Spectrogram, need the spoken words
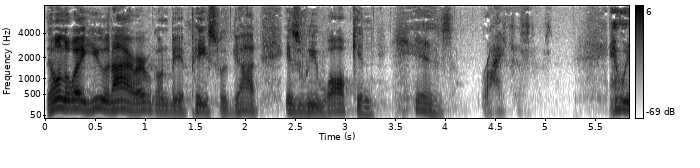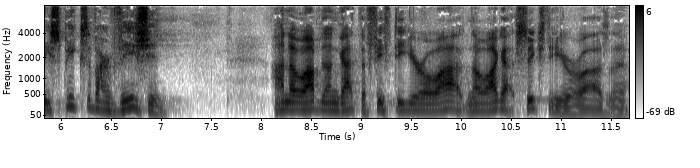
The only way you and I are ever going to be at peace with God is we walk in his righteousness. And when he speaks of our vision, I know I've done got the 50 year old eyes. No, I got 60 year old eyes now.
